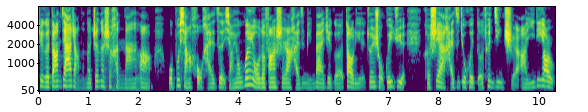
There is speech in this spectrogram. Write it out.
这个当家长的呢，真的是很难啊！我不想吼孩子，想用温柔的方式让孩子明白这个道理，遵守规矩。可是呀，孩子就会得寸进尺啊，一定要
